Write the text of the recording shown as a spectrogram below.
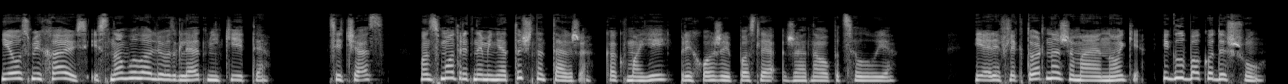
Я усмехаюсь и снова ловлю взгляд Никиты. Сейчас он смотрит на меня точно так же, как в моей прихожей после жадного поцелуя. Я рефлекторно сжимаю ноги и глубоко дышу,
